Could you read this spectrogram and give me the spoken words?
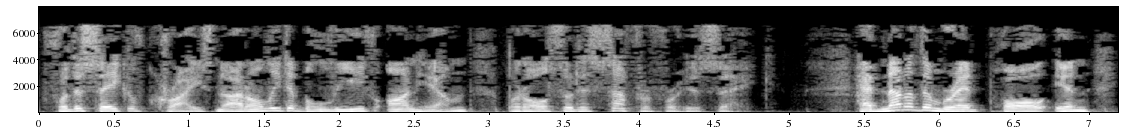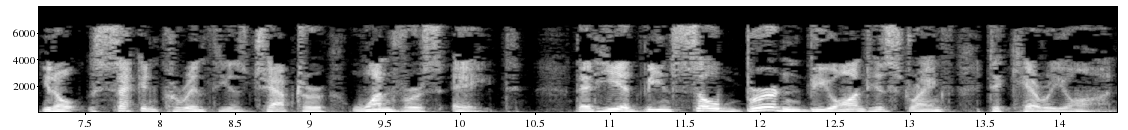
for the sake of Christ not only to believe on him, but also to suffer for his sake? Had none of them read Paul in, you know, 2 Corinthians chapter 1 verse 8, that he had been so burdened beyond his strength to carry on?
